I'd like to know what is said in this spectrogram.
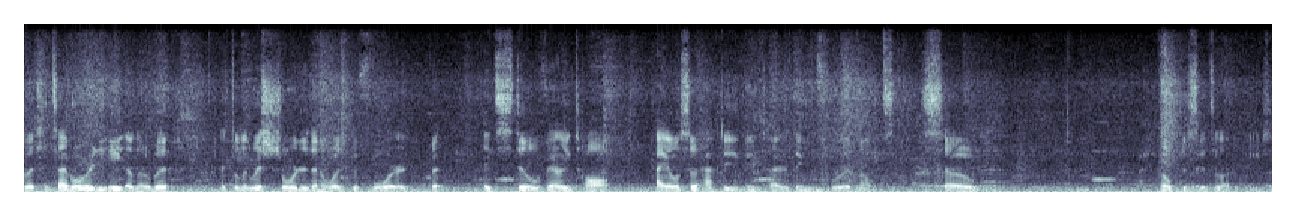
But since I've already ate a little bit, it's a little bit shorter than it was before, but it's still very tall. I also have to eat the entire thing before it melts. So, I hope this gets a lot of views.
